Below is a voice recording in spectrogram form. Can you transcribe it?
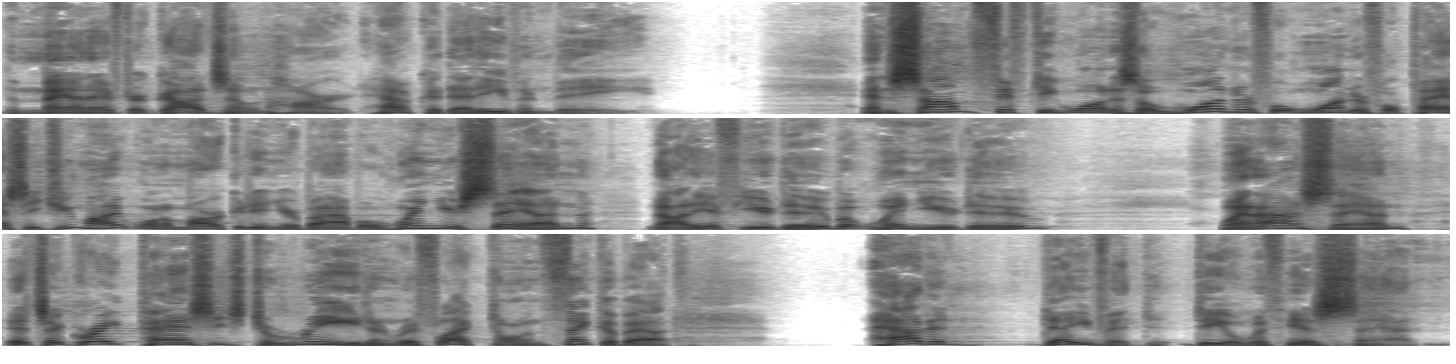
the man after God's own heart. How could that even be? And Psalm 51 is a wonderful, wonderful passage. You might want to mark it in your Bible when you sin, not if you do, but when you do. When I sin, it's a great passage to read and reflect on and think about how did David deal with his sin?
